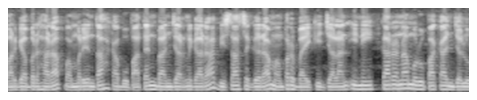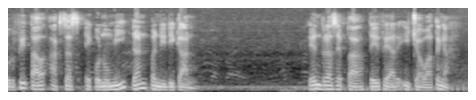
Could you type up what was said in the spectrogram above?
Warga berharap pemerintah Kabupaten Banjarnegara bisa segera memperbaiki jalan ini karena merupakan jalur vital akses ekonomi dan pendidikan. Hendra Septa, TVRI Jawa Tengah.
